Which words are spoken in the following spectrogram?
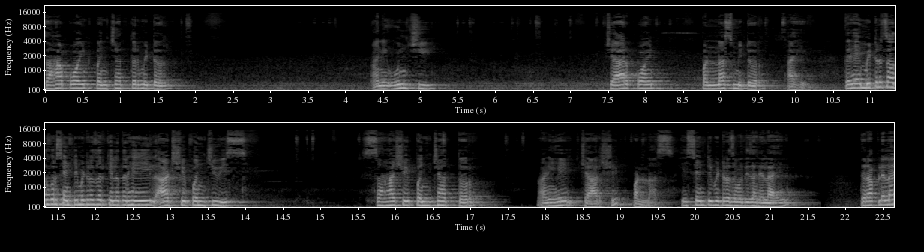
सहा पॉईंट पंच्याहत्तर मीटर आणि उंची चार पॉईंट पन्नास मीटर आहे. तर हे मीटरचा अगोदर सेंटीमीटर जर केलं तर हे येईल आठशे पंचवीस सहाशे पंच्याहत्तर आणि हे चारशे पन्नास. हे सेंटीमीटरमध्ये झालेलं आहे. तर आपल्याला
